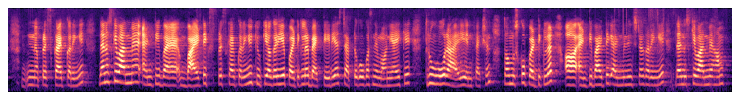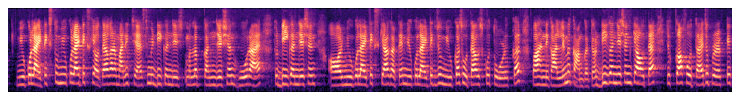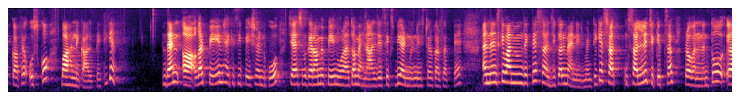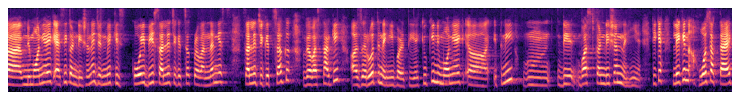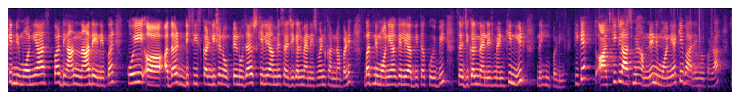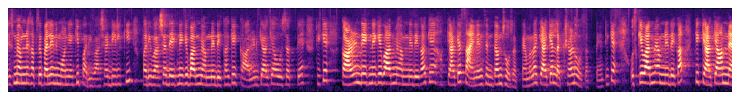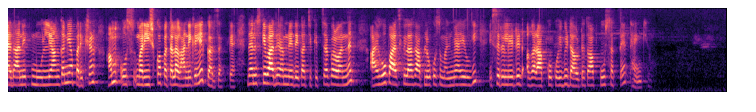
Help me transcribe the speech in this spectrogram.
प्रिस्क्राइब करेंगे। देन उसके बाद में एंटीबायोटिक्स प्रिस्क्राइब करेंगे, क्योंकि अगर ये पर्टिकुलर बैक्टीरिया स्टेप्टोकोकस निमोनिया के थ्रू हो रहा है ये इन्फेक्शन तो हम उसको पर्टिकुलर एंटीबायोटिक एडमिनिस्टर करेंगे। देन उसके बाद में हम म्यूकोलाइटिक्स तो म्यूकोलाइटिक्स क्या होता है? अगर हमारी चेस्ट में डीकंजेश मतलब कंजेशन हो रहा है तो डीकंजेशन और म्यूकोलाइटिक्स क्या करते हैं? म्यूकोलाइटिक जो म्यूकस होता है, उसको तोड़कर बाहर निकालने में काम करते हैं। और डीकंजेशन क्या होता है? जो कफ होता है, जो प्रोडक्टिव कफ है, उसको बाहर निकालते हैं, ठीक है? देन uh, अगर पेन है किसी पेशेंट को चेस्ट वगैरह में पेन हो रहा है तो हम एनालजेसिक्स भी एडमिनिस्टर कर सकते हैं। एंड देन इसके बाद में हम देखते हैं सर्जिकल मैनेजमेंट ठीक है? शल्य चिकित्सक प्रबंधन। तो निमोनिया uh, एक ऐसी कंडीशन है जिनमें किस कोई भी शल्य चिकित्सक प्रबंधन या शल्य चिकित्सक व्यवस्था की ज़रूरत नहीं पड़ती है। क्योंकि निमोनिया एक uh, इतनी वर्स्ट कंडीशन नहीं है ठीक है? लेकिन हो सकता है कि निमोनिया पर ध्यान ना देने पर कोई अदर डिसीज़ कंडीशन ऑप्टेन हो जाए, उसके लिए हमें सर्जिकल मैनेजमेंट करना पड़े। बट निमोनिया के लिए अभी तक कोई भी सर्जिकल मैनेजमेंट की नीड नहीं पड़ी। ठीक है? तो आज की क्लास में हमने निमोनिया के बारे में पढ़ा, जिसमें हमने सबसे पहले निमोनिया की परिभाषा डील की। परिभाषा देखने के बाद में हमने देखा कि कारण क्या क्या हो सकते हैं। ठीक है? कारण देखने के बाद में हमने देखा कि क्या क्या साइन एंड सिम्टम्स हो सकते हैं मतलब क्या क्या लक्षण हो सकते हैं। ठीक है? उसके बाद में हमने देखा कि क्या क्या हम नैदानिक मूल्यांकन या परीक्षण हम उस मरीज़ का पता लगाने के लिए कर सकते हैं। देन उसके बाद में हमने देखा चिकित्सा प्रबंधन। आई होप आज क्लास आप लोगों को समझ में आई होगी। इससे रिलेटेड अगर आपको कोई भी डाउट है तो आप पूछ सकते हैं। Thank you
